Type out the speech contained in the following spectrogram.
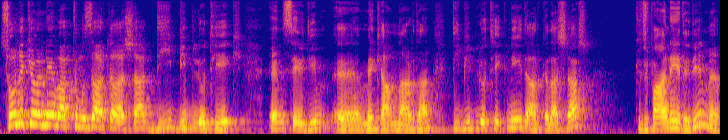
Sonraki örneğe baktığımızda arkadaşlar die Bibliothek en sevdiğim e, mekanlardan. Die Bibliothek neydi arkadaşlar? Kütüphaneydi değil mi?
